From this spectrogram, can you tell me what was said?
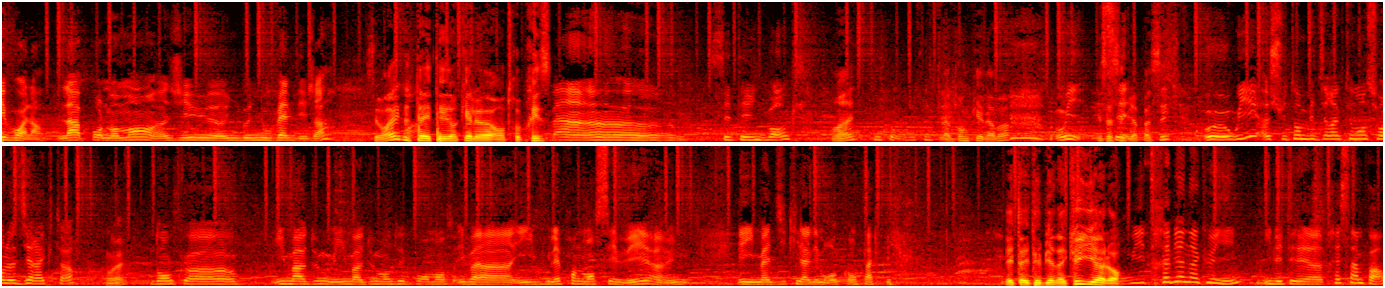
et voilà. Là, pour le moment, j'ai eu une bonne nouvelle déjà. C'est vrai que tu as été dans quelle euh, entreprise? Ben, euh, c'était une banque. Ouais. La banque est là-bas? Oui. Et ça s'est bien passé? Euh, oui, je suis tombée directement sur le directeur. Ouais. Donc, euh, il m'a dem- il m'a demandé pour mon, il, va- il voulait prendre mon CV et il m'a dit qu'il allait me recontacter. Et tu as été bien accueilli alors? Oui, très bien accueilli. Il était très sympa.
